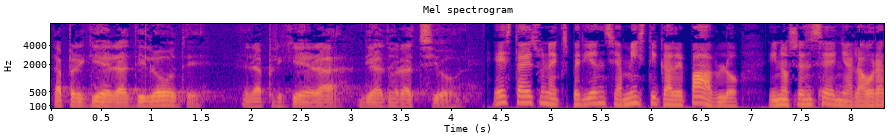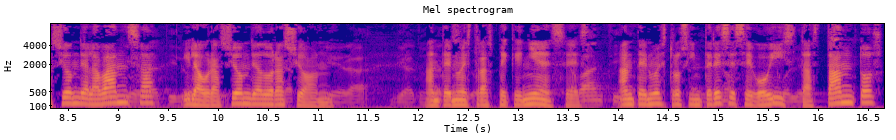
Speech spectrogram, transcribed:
la preghiera di lode e la preghiera di adorazione. Esta es una experiencia mística de Pablo y nos enseña la oración de alabanza y la oración de adoración. Ante nuestras pequeñeces, ante nuestros intereses egoístas tantos,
